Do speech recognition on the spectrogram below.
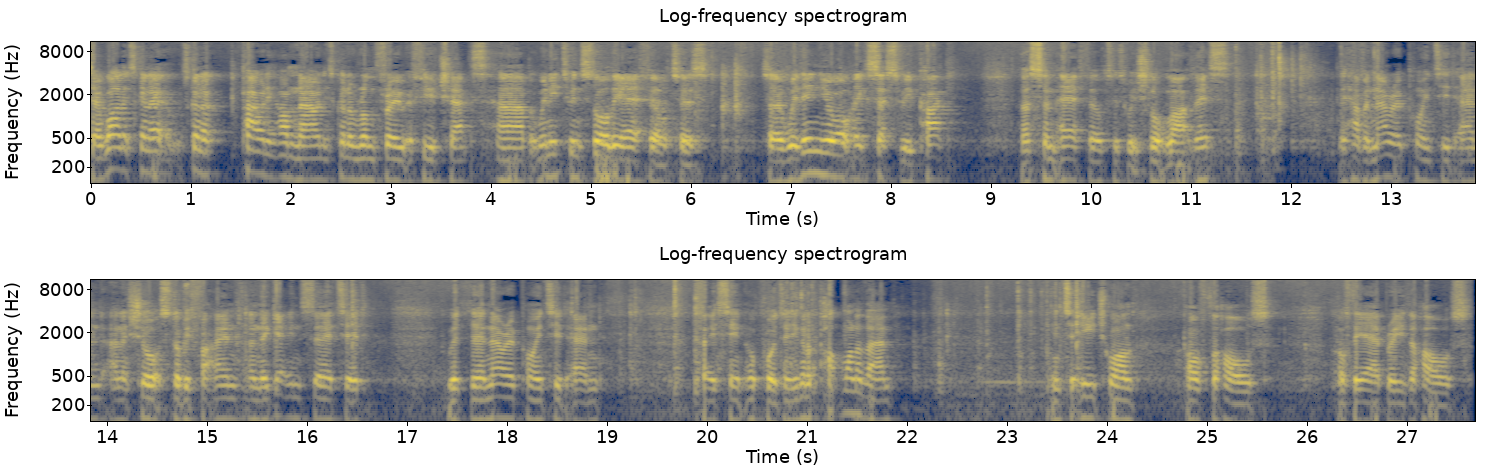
So while it's going to it's going to power it on now and it's going to run through a few checks uh, but we need to install the air filters. So within your accessory pack there's some air filters which look like this. They have a narrow pointed end and a short stubby fat end and they get inserted with the narrow pointed end facing upwards and you're going to pop one of them into each one of the holes of the air breather holes.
